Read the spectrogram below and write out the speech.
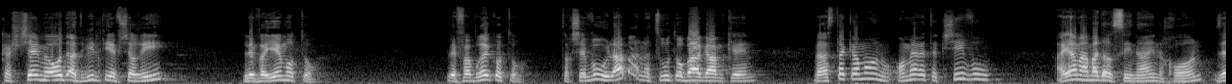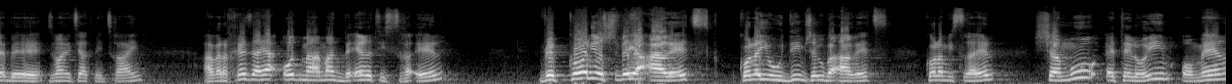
קשה מאוד עד בלתי אפשרי לביים אותו, לפברק אותו. תחשבו, למה הנצרות לא באה גם כן? ועשתה כמונו. אומרת, תקשיבו, היה מעמד הר סיני, נכון, זה בזמן יציאת מצרים, אבל אחרי זה היה עוד מעמד בארץ ישראל, וכל יושבי הארץ, כל היהודים שהיו בארץ, כל עם ישראל, שמעו את אלוהים אומר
